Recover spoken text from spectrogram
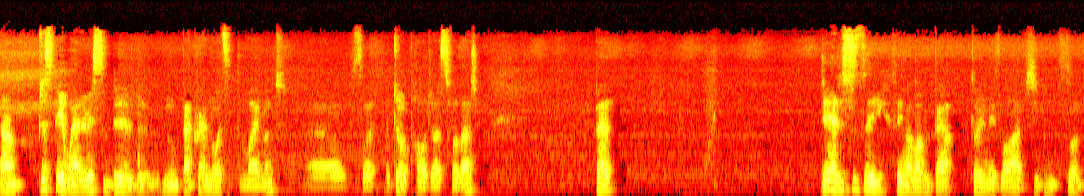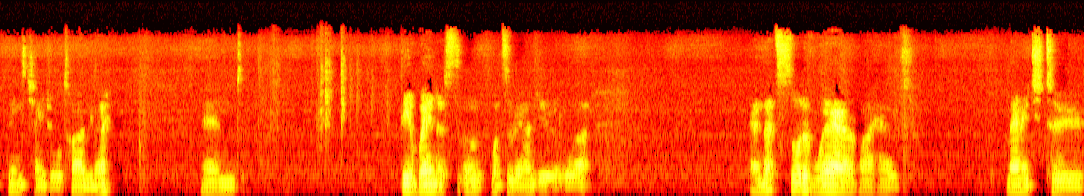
Um, just be aware there is some bit of background noise at the moment, so I do apologise for that. But yeah, this is the thing I love about doing these lives. You can sort of things change all the time, you know, and the awareness of what's around you and all that. And that's sort of where I have managed to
